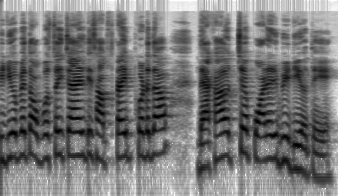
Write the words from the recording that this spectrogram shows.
ভিডিও পেতে অবশ্যই চ্যানেলটি সাবস্ক্রাইব করে দাও। দেখা হচ্ছে পরের ভিডিওতে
